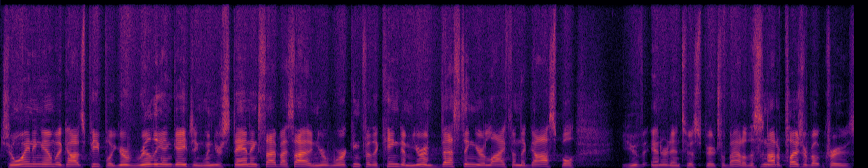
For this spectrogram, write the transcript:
joining in with God's people, you're really engaging. When you're standing side by side and you're working for the kingdom, you're investing your life in the gospel, you've entered into a spiritual battle. This is not a pleasure boat cruise,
